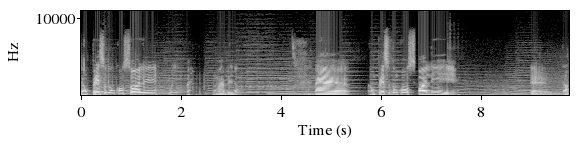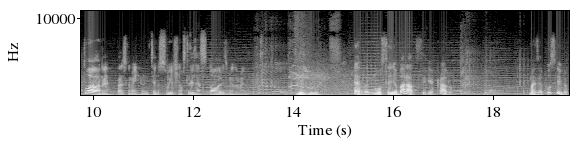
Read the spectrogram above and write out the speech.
É um preço de um console. Ui, não vai abrir não? É, é um preço de um console. É, atual, né? Basicamente. O Nintendo Switch é uns 300 dólares mais ou menos. Uhum. É, não seria barato, seria caro. Mas é possível.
